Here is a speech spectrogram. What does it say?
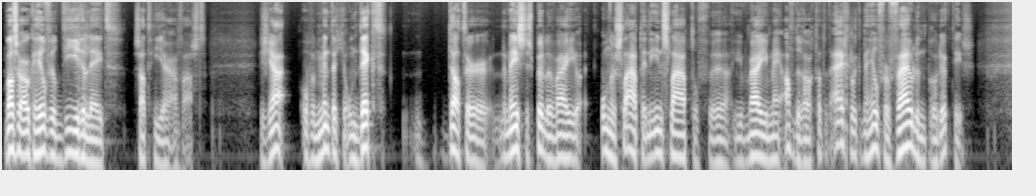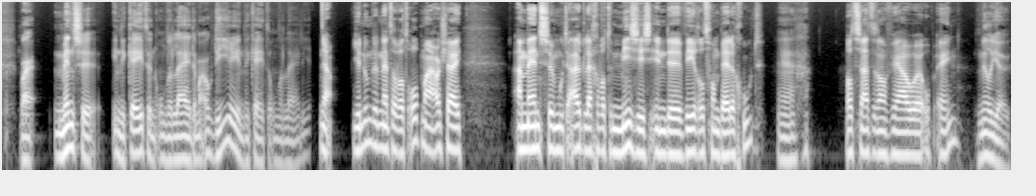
was er ook heel veel dierenleed zat hier aan vast. Dus ja, op het moment dat je ontdekt dat er de meeste spullen waar je onder slaapt en inslaapt of eh, waar je mee afdroogt, dat het eigenlijk een heel vervuilend product is. Waar mensen in de keten onder lijden, maar ook dieren in de keten onder lijden. Je noemde net al wat op, maar als jij aan mensen moet uitleggen wat er mis is in de wereld van beddengoed, Ja. wat staat er dan voor jou eh, op één? milieu.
